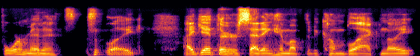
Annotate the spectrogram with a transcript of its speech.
four minutes. like I get they're setting him up to become Black Knight.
